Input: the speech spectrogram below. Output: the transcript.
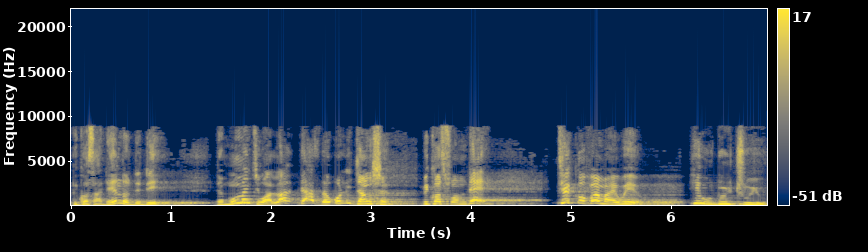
Because at the end of the day, the moment you allow, that's the only junction. Because from there, take over my will. He will do it through you.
